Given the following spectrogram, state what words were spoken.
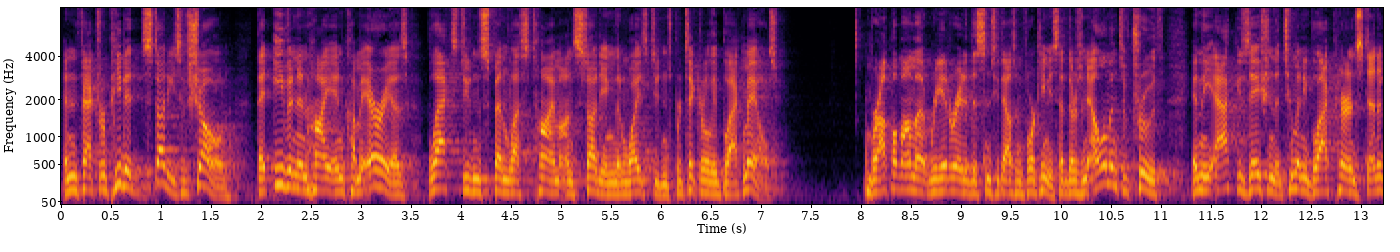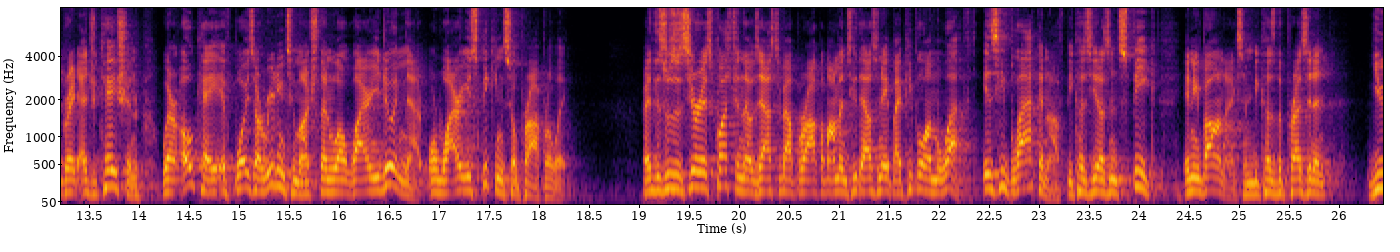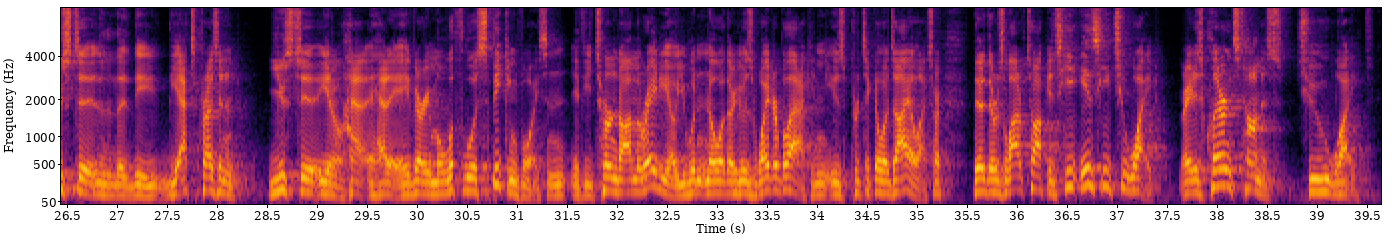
And in fact, repeated studies have shown that even in high income areas, black students spend less time on studying than white students, particularly black males. Barack Obama reiterated this in 2014. He said there's an element of truth in the accusation that too many black parents denigrate education, where, okay, if boys are reading too much, then, well, why are you doing that? Or why are you speaking so properly? Right? This was a serious question that was asked about Barack Obama in 2008 by people on the left. Is he black enough because he doesn't speak in Ebonics and because the president used to, the, the, the ex president used to, you know, ha- had a very mellifluous speaking voice. And if you turned on the radio, you wouldn't know whether he was white or black and use particular dialects. Right? There, there's a lot of talk. Is he, is he too white? Right? Is Clarence Thomas too white?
